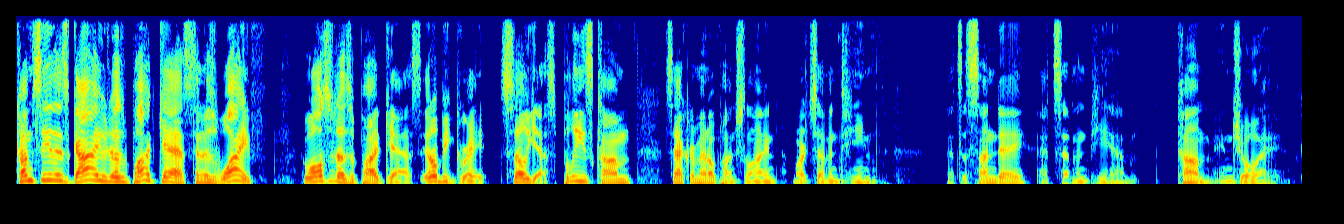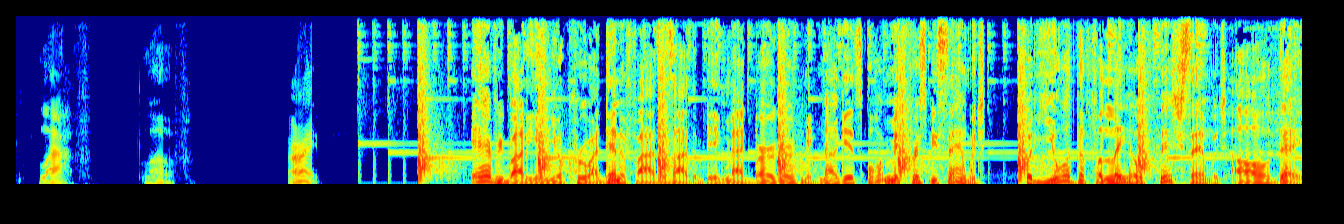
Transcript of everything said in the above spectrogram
Come see this guy who does a podcast and his wife who also does a podcast. It'll be great." So, yes, please come Sacramento Punchline March 17th. That's a Sunday at 7 p.m. Come, enjoy, laugh, love. All right. Everybody in your crew identifies as either Big Mac Burger, McNuggets, or McCrispy Sandwich. But you're the filet fish Sandwich all day.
